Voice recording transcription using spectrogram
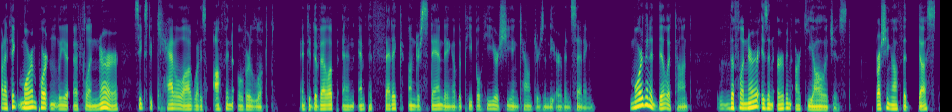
but I think more importantly, a flaneur seeks to catalog what is often overlooked and to develop an empathetic understanding of the people he or she encounters in the urban setting. More than a dilettante, the flaneur is an urban archaeologist, brushing off the dust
